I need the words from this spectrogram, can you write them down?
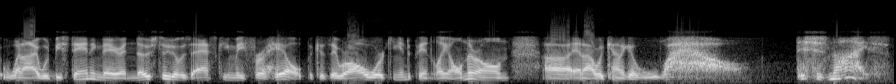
when I would be standing there and no student was asking me for help because they were all working independently on their own, uh, and I would kind of go, "Wow, this is nice."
